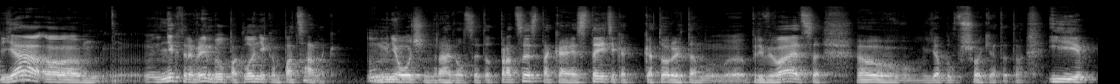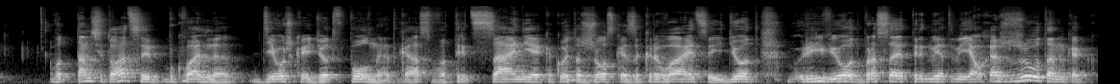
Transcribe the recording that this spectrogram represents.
я э, некоторое время был поклонником пацанок. Мне очень нравился этот процесс, такая эстетика, которая там э, прививается. Э, я был в шоке от этого. И вот там ситуации буквально девушка идет в полный отказ, в отрицание какое-то жесткое, закрывается, идет, ревет, бросает предметами. Я ухожу там, как,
